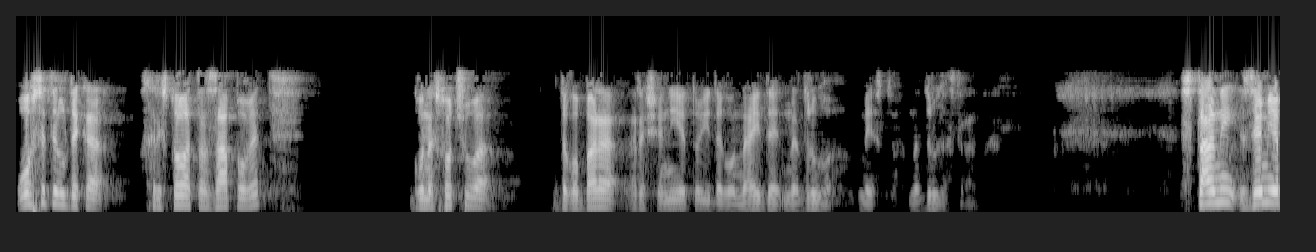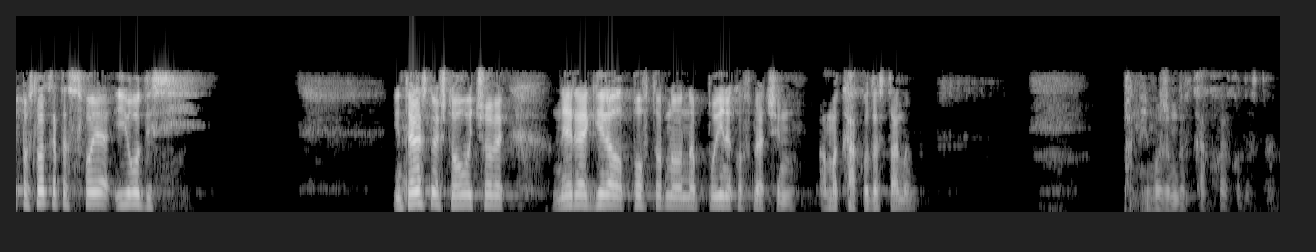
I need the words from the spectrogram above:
осетил дека Христовата заповед го насочува да го бара решението и да го најде на друго место, на друга страна. Стани, земи ја послоката своја и оди си. Интересно е што овој човек не реагирал повторно на поинаков начин. Ама како да станам? Па не можем да како како да станам.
